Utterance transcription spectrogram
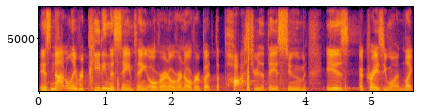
is not only repeating the same thing over and over and over, but the posture that they assume is a crazy one. Like,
